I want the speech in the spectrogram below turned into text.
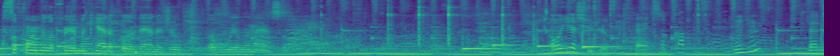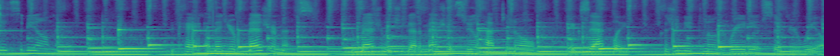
What's the formula for your mechanical advantage of, of a wheel and axle? Oh, yes, you do. Okay. So copy Mm-hmm. That needs to be on there. Okay, and then your measurements. Your measurements, you got to measure it, so you'll have to know exactly, because you need to know the radius of your wheel.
